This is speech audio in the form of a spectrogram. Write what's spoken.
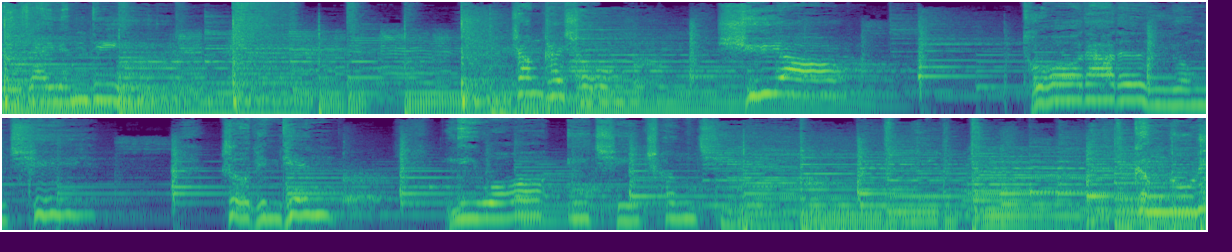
留在原地。张开手，需要。多大的勇气？这片天，你我一起撑起。更努力，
